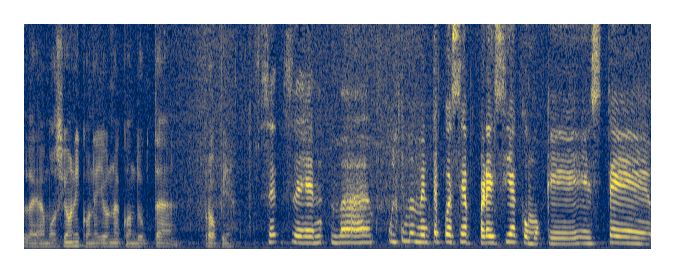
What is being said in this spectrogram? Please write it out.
la emoción y con ello una conducta propia. últimamente pues se aprecia como que este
